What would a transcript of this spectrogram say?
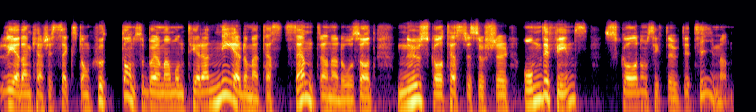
redan kanske 16, 17 så började man montera ner de här testcentrarna då och sa att nu ska testresurser, om det finns, ska de sitta ute i teamen.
